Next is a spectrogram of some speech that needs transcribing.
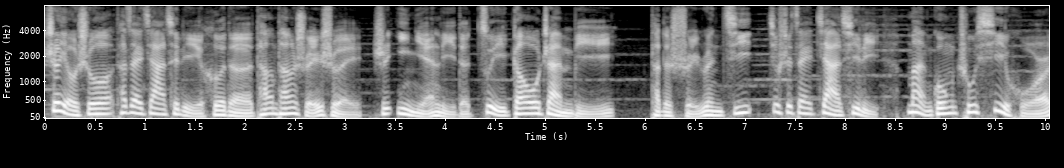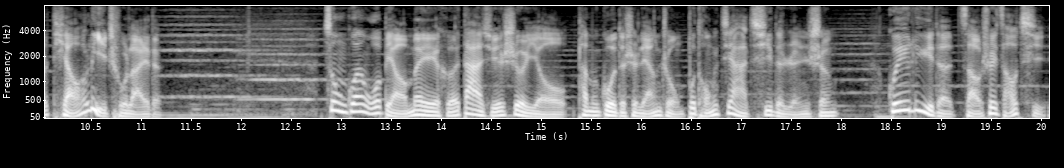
舍友说，他在假期里喝的汤汤水水是一年里的最高占比。他的水润肌就是在假期里慢工出细活调理出来的。纵观我表妹和大学舍友，他们过的是两种不同假期的人生。规律的早睡早起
